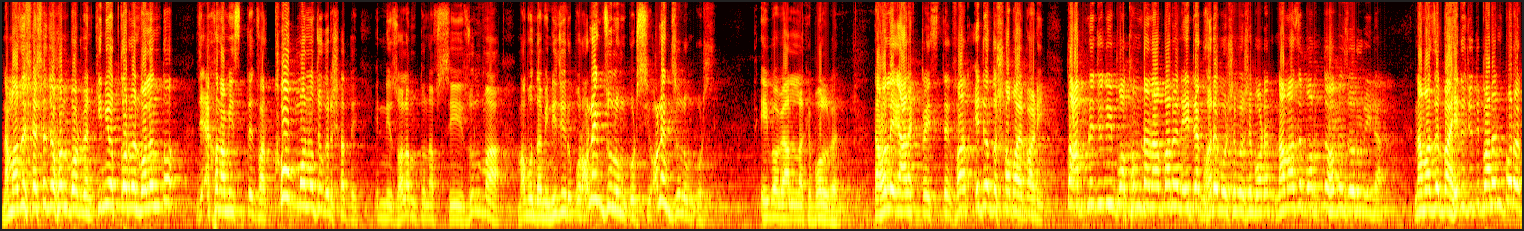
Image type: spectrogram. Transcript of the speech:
নামাজের শেষে যখন পড়বেন, কি নিয়ত করবেন বলেন তো? যে এখন আমি ইস্তেগফার খুব মনোযোগের সাথে, ইন্নি জলাম তু নাফসি জুলমা মাবুদ আমি নিজের উপর অনেক জুলুম করছি, অনেক জুলুম করছি। এইভাবে আল্লাহকে বলবেন। তাহলে আরেকটা ইস্তেগফার, এটা তো সবাই পারি। তো আপনি যদি প্রথমটা না পারেন, এটা ঘরে বসে বসে পড়েন। নামাজে পড়তে হবে জরুরি না। নামাজের বাহিরে যদি পারেন, পড়েন।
